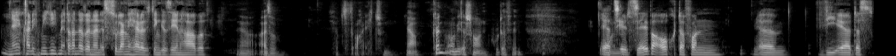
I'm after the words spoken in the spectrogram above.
Nee, kann ich mich nicht mehr dran erinnern. Ist zu lange her, dass ich den gesehen habe. Ja, also ich habe es jetzt auch echt schon. Ja, könnten wir mal wieder schauen. Guter Film. Er Und- erzählt selber auch davon, ähm, wie er das,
